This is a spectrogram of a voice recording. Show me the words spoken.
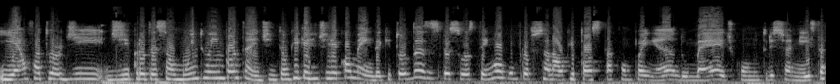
e é um fator de, de proteção muito importante. Então, o que, que a gente recomenda? Que todas as pessoas tenham algum profissional que possa estar acompanhando, um médico, um nutricionista,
